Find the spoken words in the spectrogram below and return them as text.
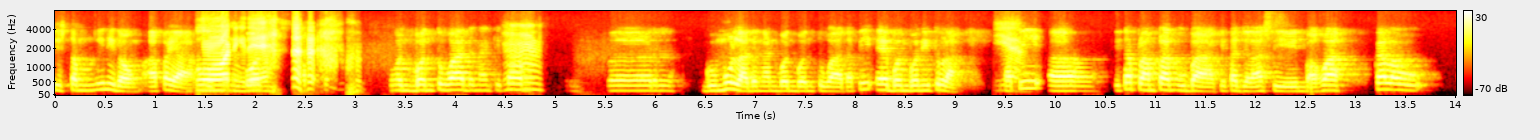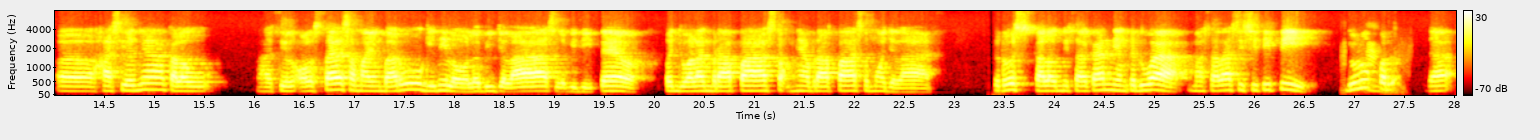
sistem ini dong apa ya bon gitu ya bon bon tua dengan kita mm. bergumul lah dengan bon bon tua tapi eh bon bon itulah yeah. tapi uh, kita pelan pelan ubah kita jelasin bahwa kalau uh, hasilnya kalau hasil all style sama yang baru gini loh lebih jelas lebih detail penjualan berapa stoknya berapa semua jelas terus kalau misalkan yang kedua masalah CCTV dulu hmm. per, da,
